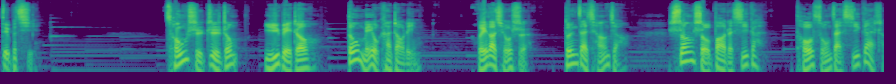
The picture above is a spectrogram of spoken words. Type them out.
对不起。”从始至终，于北洲都没有看赵林。回到囚室，蹲在墙角，双手抱着膝盖，头耸在膝盖上，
